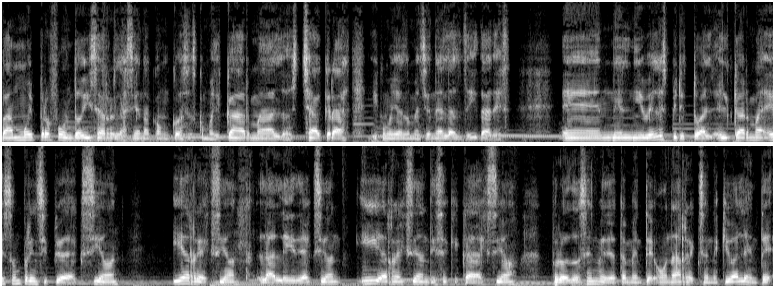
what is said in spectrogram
va muy profundo y se relaciona con cosas como el karma, los chakras y como ya lo mencioné, las deidades. En el nivel espiritual, el karma es un principio de acción y reacción. La ley de acción y reacción dice que cada acción produce inmediatamente una reacción equivalente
